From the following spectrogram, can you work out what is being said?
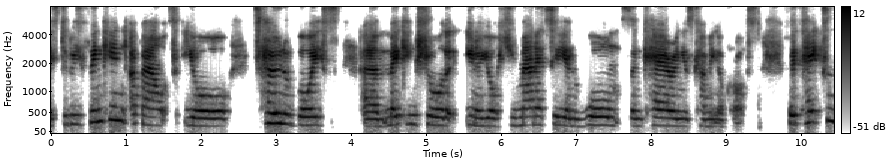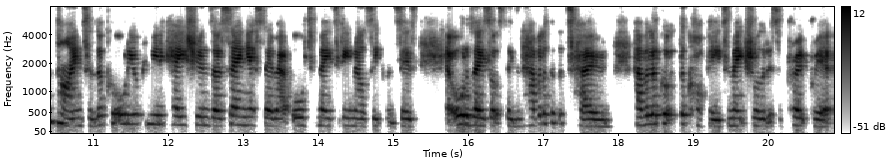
is to be thinking about your tone of voice, um, making sure that you know your humanity and warmth and caring is coming across. So take some time to look at all your communications. I was saying yesterday about automated email sequences, all of those sorts of things, and have a look at the tone, have a look at the copy to make sure that it's appropriate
